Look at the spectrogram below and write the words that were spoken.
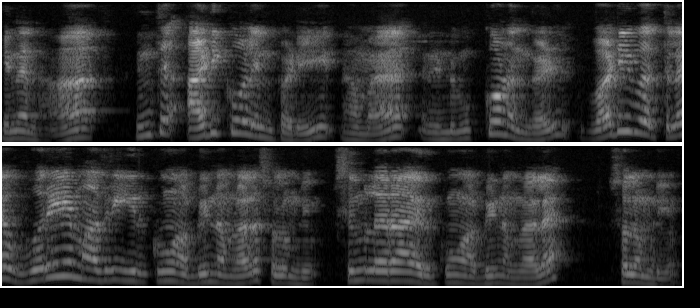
என்னன்னா இந்த அடிக்கோளின் படி நாம ரெண்டு முக்கோணங்கள் வடிவத்துல ஒரே மாதிரி இருக்கும் அப்படின்னு நம்மளால சொல்ல முடியும். சிமிலரா இருக்கும் அப்படின்னு நம்மளால சொல்ல முடியும்.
